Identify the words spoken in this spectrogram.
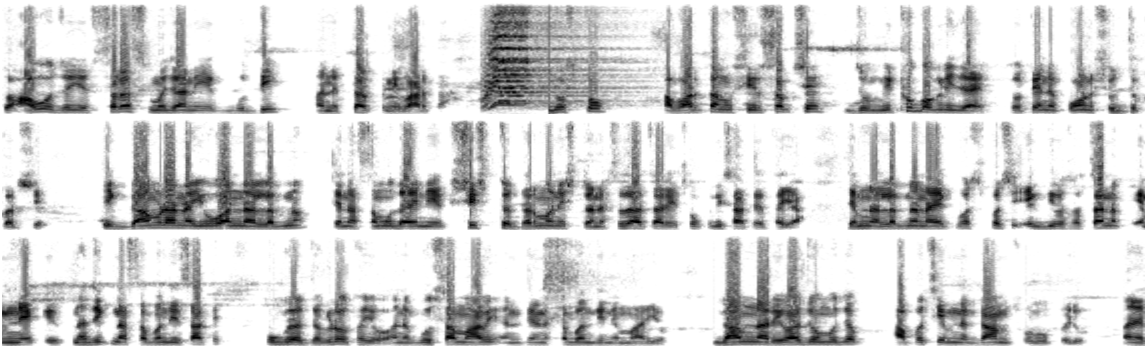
તો આવો જોઈએ સરસ મજાની એક બુદ્ધિ અને તર્કની વાર્તા. દોસ્તો, આ વાર્તાનું શીર્ષક છે, જો મીઠું બગડી જાય તો તેને કોણ શુદ્ધ કરશે? એક ગામડાના યુવાનના લગ્ન, તેના સમુદાયની એક શિષ્ટ, ધર્મનિષ્ઠ અને સદાચારી છોકરી સાથે થયા. તેમના લગ્નના એક વર્ષ પછી એક દિવસ અચાનક એમને એક નજીકના સંબંધી સાથે ઉગ્ર ઝઘડો થયો અને ગુસ્સામાં આવી અને તેણે સંબંધીને માર્યો. ગામના રિવાજો મુજબ આ પછી એમને ગામ છોડવું પડ્યું અને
